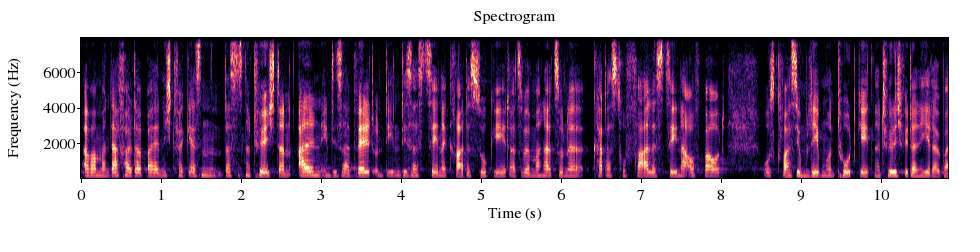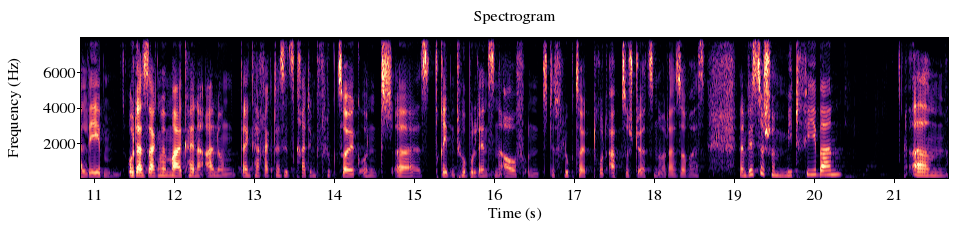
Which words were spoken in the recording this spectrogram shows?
Aber man darf halt dabei nicht vergessen, dass es natürlich dann allen in dieser Welt und in dieser Szene gerade so geht. Also wenn man halt so eine katastrophale Szene aufbaut, wo es quasi um Leben und Tod geht, natürlich wird dann jeder überleben. Oder sagen wir mal, keine Ahnung, dein Charakter sitzt gerade im Flugzeug und äh, es treten Turbulenzen auf und das Flugzeug droht abzustürzen oder sowas. Dann wirst du schon mitfiebern ähm,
